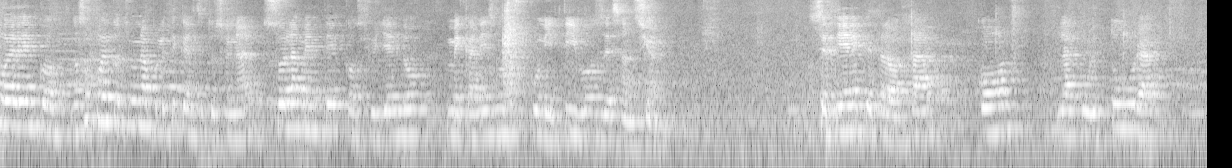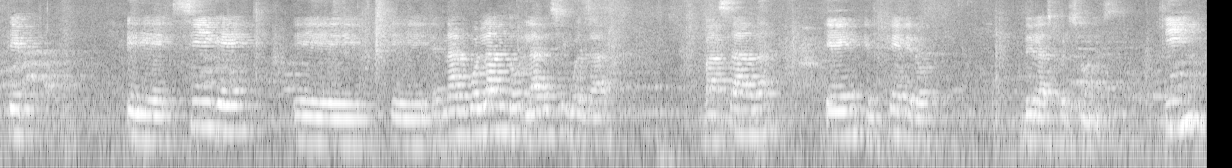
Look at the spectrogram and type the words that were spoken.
puede, no se puede construir una política institucional solamente construyendo mecanismos punitivos de sanción. Se tiene que trabajar con la cultura que eh, sigue eh, eh, enarbolando la desigualdad basada en el género de las personas y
